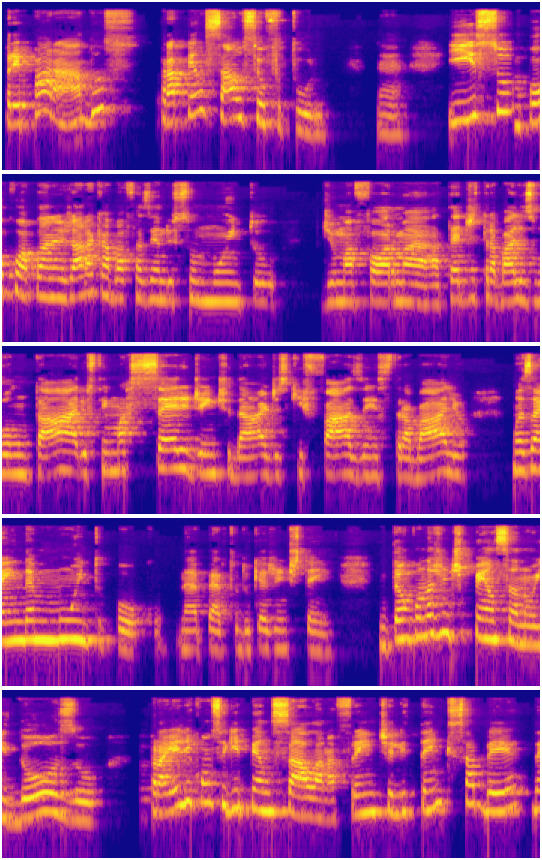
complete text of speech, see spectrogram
preparados para pensar o seu futuro. Né? E isso, um pouco a Planejar acaba fazendo isso muito de uma forma até de trabalhos voluntários, tem uma série de entidades que fazem esse trabalho, mas ainda é muito pouco, né, perto do que a gente tem. Então, quando a gente pensa no idoso, para ele conseguir pensar lá na frente, ele tem que saber da,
